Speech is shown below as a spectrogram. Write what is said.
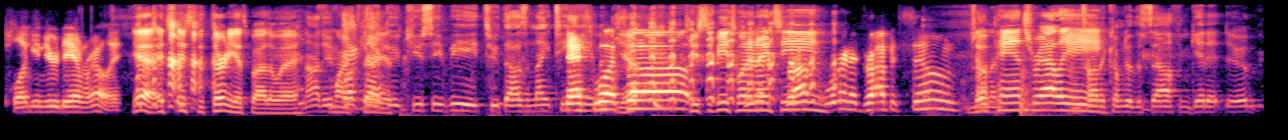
plugging your damn rally. Yeah, it's it's the 30th, by the way. Nah, dude, March fuck that, dude. QCB 2019. That's what's Yep. up. QCB We're gonna drop- 2019. We're gonna drop it soon. No trying to- pants I'm rally. trying to come to the south and get it, dude.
